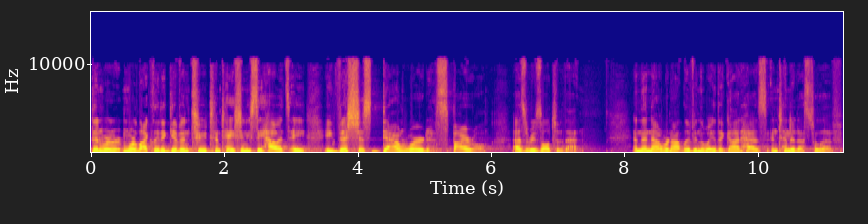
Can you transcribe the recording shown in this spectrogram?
then we're more likely to give in to temptation. You see how it's a, a vicious downward spiral as a result of that. And then now we're not living the way that God has intended us to live.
